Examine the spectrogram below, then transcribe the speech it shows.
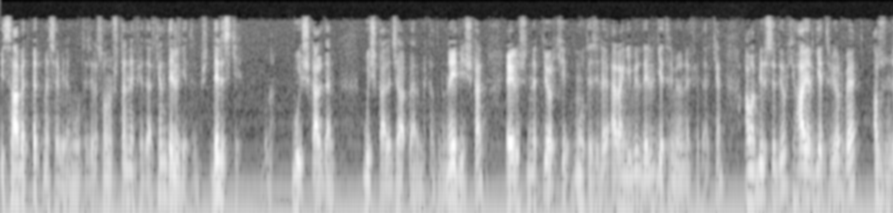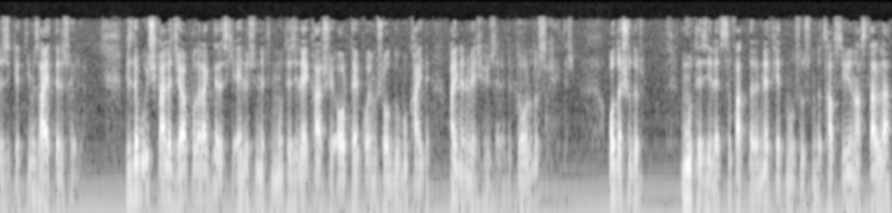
İsabet etmese bile mutezile sonuçta nefyederken delil getirmiş. Deriz ki buna. Bu işgalden bu işgale cevap vermek adına. Neydi işgal? Ehl-i sünnet diyor ki mutezile herhangi bir delil getirmiyor nefyederken. Ama birisi diyor ki hayır getiriyor ve az önce zikrettiğimiz ayetleri söylüyor. Biz de bu işgale cevap olarak deriz ki ehl-i sünnetin mutezileye karşı ortaya koymuş olduğu bu kaydı aynen vecih üzeredir. Doğrudur, sahihtir. O da şudur. Mutezile sıfatları nefyetme hususunda tafsiri naslarla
